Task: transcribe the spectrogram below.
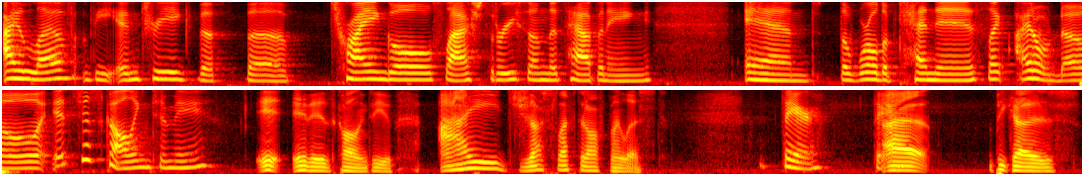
I love the intrigue, the the triangle slash threesome that's happening, and the world of tennis. Like I don't know. It's just calling to me. It it is calling to you. I just left it off my list. Fair. Fair. Uh, because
